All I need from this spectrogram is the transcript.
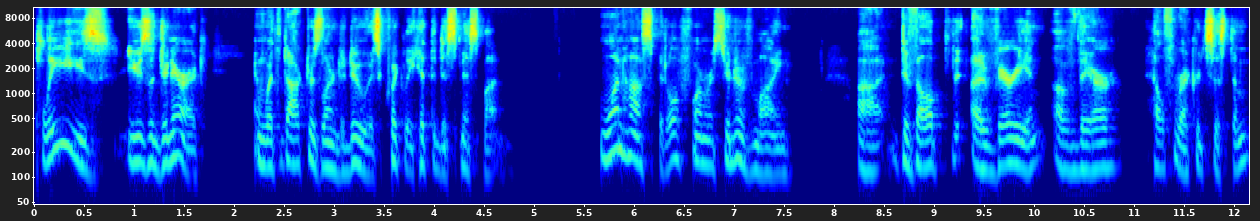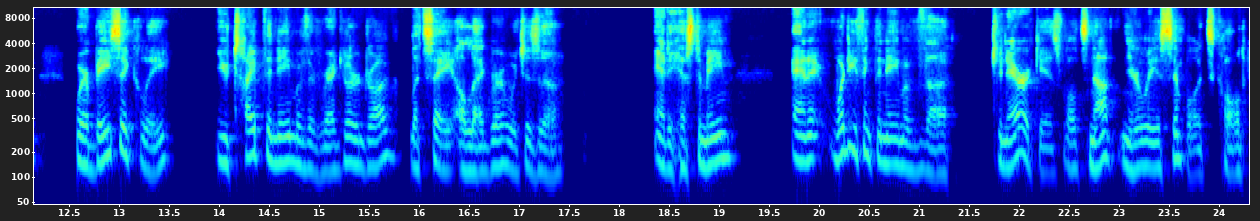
please use the generic. And what the doctors learn to do is quickly hit the dismiss button. One hospital, former student of mine, uh, developed a variant of their health record system where basically you type the name of the regular drug, let's say Allegra, which is a antihistamine, and it, what do you think the name of the generic is? Well, it's not nearly as simple. It's called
